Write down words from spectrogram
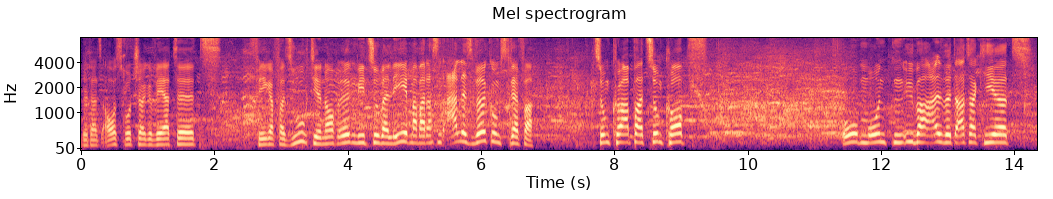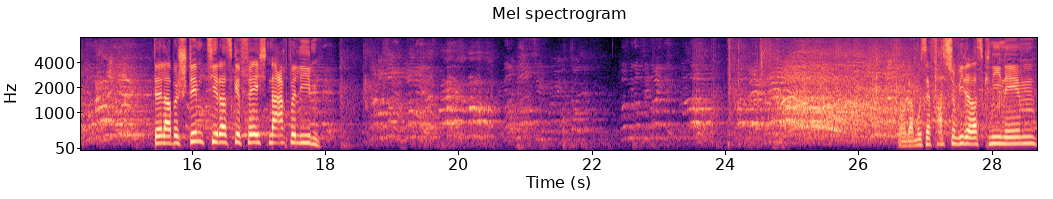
Wird als Ausrutscher gewertet. Feger versucht hier noch irgendwie zu überleben, aber das sind alles Wirkungstreffer. Zum Körper, zum Kopf. Oben, unten, überall wird attackiert. Della bestimmt hier das Gefecht nach Belieben. Und da muss er fast schon wieder das Knie nehmen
